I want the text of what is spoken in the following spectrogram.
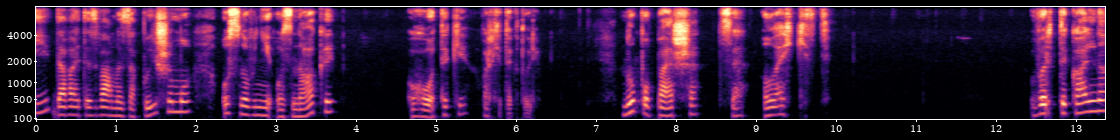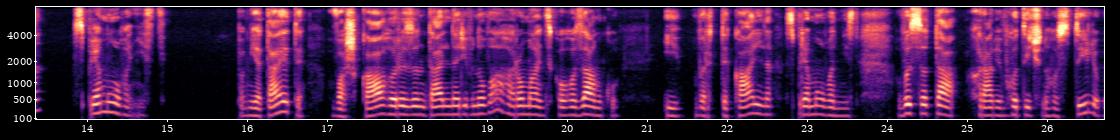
І давайте з вами запишемо основні ознаки готики в архітектурі. Ну, по-перше, це легкість, вертикальна спрямованість. Пам'ятаєте, важка горизонтальна рівновага романського замку і вертикальна спрямованість. Висота храмів готичного стилю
